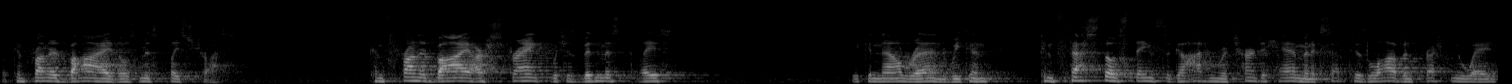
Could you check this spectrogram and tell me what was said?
But confronted by those misplaced trusts, confronted by our strength, which has been misplaced, we can now rend. We can confess those things to God and return to Him and accept His love in fresh new ways.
